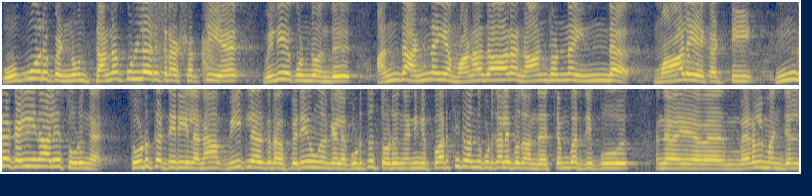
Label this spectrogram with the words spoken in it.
ஒவ்வொரு பெண்ணும் தனக்குள்ளே இருக்கிற சக்தியை வெளியே கொண்டு வந்து அந்த அன்னையை மனதார நான் சொன்ன இந்த மாலையை கட்டி உங்கள் கையினாலே தொடுங்க. தொடுக்க தெரியலனா வீட்டில் இருக்கிற பெரியவங்க கையில் கொடுத்து தொடுங்க. நீங்கள் பறிச்சுட்டு வந்து கொடுத்தாலே போதும். அந்த செம்பருத்தி பூ அந்த விரல் மஞ்சள்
